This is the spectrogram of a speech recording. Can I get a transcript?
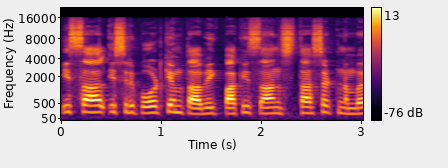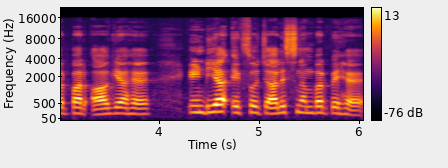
اس سال اس رپورٹ کے مطابق پاکستان ستاسٹھ نمبر پر آ گیا ہے۔ انڈیا ایک سو چالیس نمبر پہ ہے۔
